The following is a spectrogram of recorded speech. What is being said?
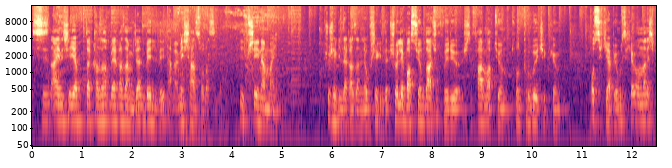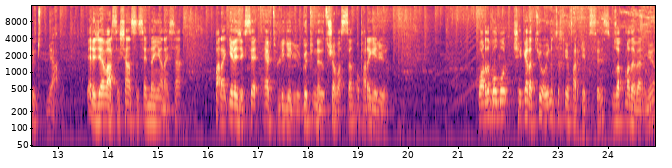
sizin aynı şeyi yapıp da kazanıp veya kazanmayacağınız belli değil. Tamamen şans olasılığı. Hiçbir şeye inanmayın. Şu şekilde kazanılıyor bu şekilde. Şöyle basıyorum daha çok veriyor. İşte farm atıyorum. Son turboyu çekiyorum. O siki yapıyorum bu siki yapıyorum. Onların hiçbiri tutmuyor abi. Vereceği varsa şansın senden yanaysa para gelecekse her türlü geliyor. Götünle de tuşa bassan o para geliyor. Bu arada bol bol şeker atıyor. Oyunu tıkıyor fark ettiyseniz. Uzatma da vermiyor.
